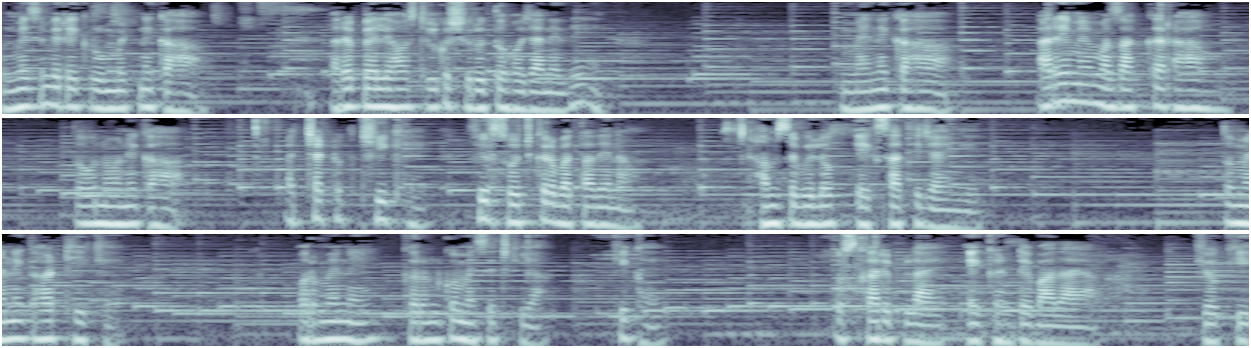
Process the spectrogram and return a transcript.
उनमें से मेरे एक रूममेट ने कहा, अरे, पहले हॉस्टल को शुरू तो हो जाने दे। मैंने कहा, अरे, मैं मज़ाक कर रहा हूँ। तो उन्होंने कहा अच्छा तो ठीक है, फिर सोचकर बता देना। हम सभी लोग एक साथ ही जाएँगे। तो मैंने कहा, ठीक है। और मैंने करुण को मैसेज किया कि है उसका रिप्लाई एक घंटे बाद आया, क्योंकि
